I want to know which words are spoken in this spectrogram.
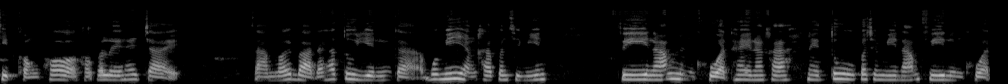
สิทธิ์ของพ่อเขาก็เลยให้จ่าย300บาทนะคะ ตู้เย็นก็บ่มีหยังค่ะเพิ่นสิมีฟรีน้ำ1ขวดให้นะคะ ในตู้ก็จะมีน้ำฟรี1ขวด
